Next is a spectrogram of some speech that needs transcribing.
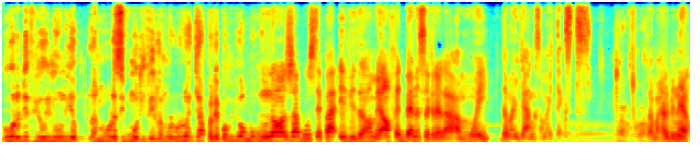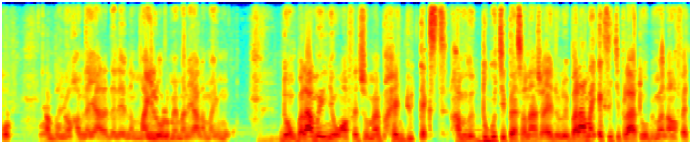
nga war a def yooyu noonu yëpp lan moo la si motiver lan moo lu la jàppale ba mu yomb. non j'avoue c'est pas évident mais en fait benn secret laa am mooy damay jàng samay texte waaw waaw sama xel bi neexul. Waaw. am na ñoo xam ne yàlla da leen a may loolu mais man yàlla mayu ma ko. donc balaa may ñëw en fait je m'imprègne du texte xam nga dugg ci personnage ay doon balaa may egsi ci plateau bi man en fait.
